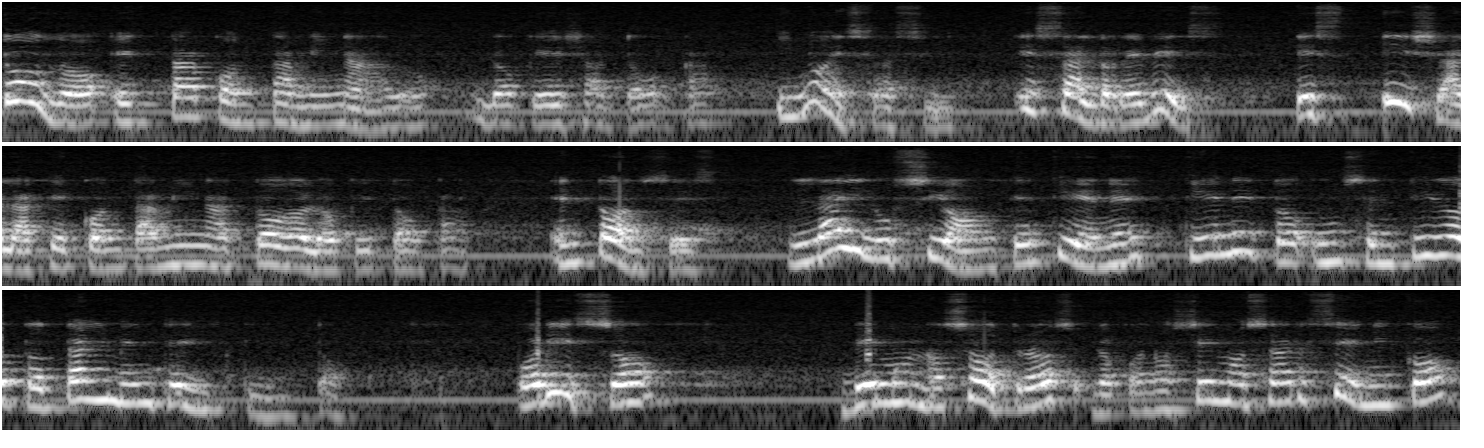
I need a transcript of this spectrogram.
todo está contaminado, lo que ella toca. Y no es así, es al revés, es ella la que contamina todo lo que toca. Entonces, la ilusión que tiene tiene un sentido totalmente distinto. Por eso vemos nosotros, lo conocemos a Arsénico,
